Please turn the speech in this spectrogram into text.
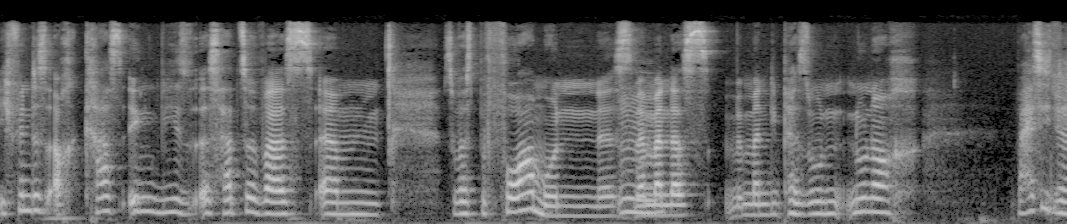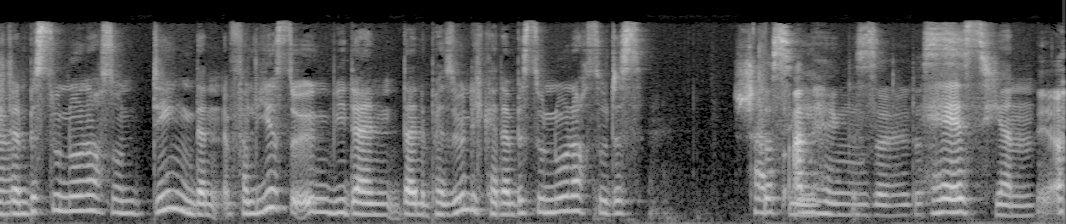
ich finde das auch krass irgendwie, es hat sowas, ähm, sowas Bevormundendes, mhm. wenn man das, wenn man die Person nur noch, weiß ich nicht, ja. dann bist du nur noch so ein Ding, dann verlierst du irgendwie dein, deine Persönlichkeit, dann bist du nur noch so das Schatzi, das Anhängsel. Das Häschen. Ja.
